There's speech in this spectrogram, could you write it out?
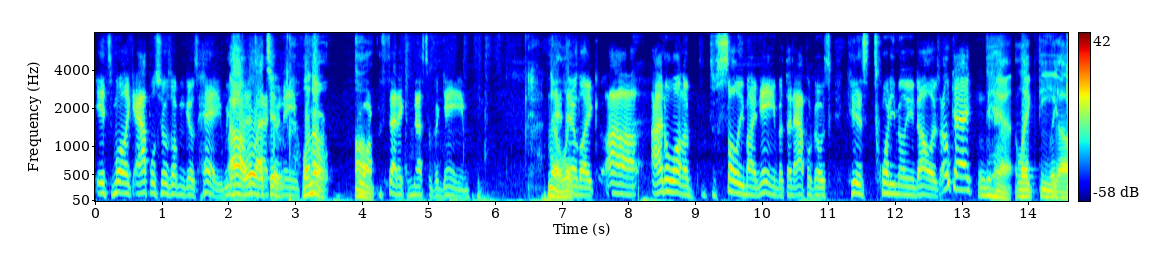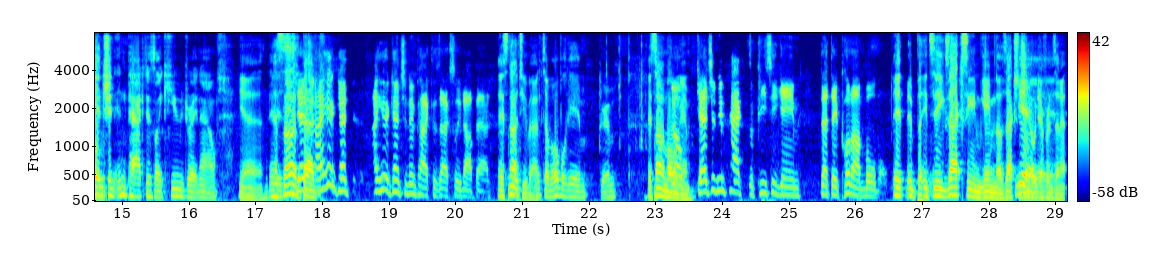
It's more like Apple shows up and goes, "Hey, we Oh, want to well, that attach your name Well, to no, our, to our um, pathetic mess of a game." No, and they're like, like, "Ah, I don't want to sully my name," but then Apple goes, "Here's twenty million dollars." Okay, yeah, like the Like um, Genshin Impact is like huge right now. yeah, is- it's not a Genshin, bad. I hear Genshin, I hear Genshin Impact is actually not bad. it's not too bad. It's a mobile game, Grim. It's not a mobile no, game. Genshin Impact is a PC game that they put on mobile. It, it it's the exact same game though. There's actually Yeah, no yeah, difference yeah. in it.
